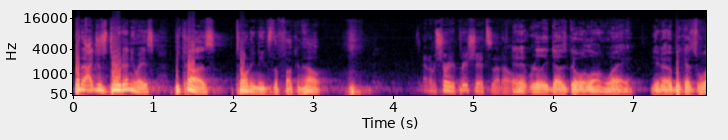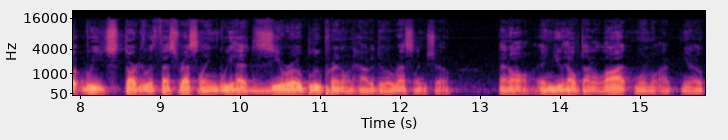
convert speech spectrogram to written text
But I just do it anyways because Tony needs the fucking help. And I'm sure he appreciates that help. And it really does go a long way, you know, because what we started with Fest Wrestling, we had zero blueprint on how to do a wrestling show at all. And you helped out a lot when I, you know,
